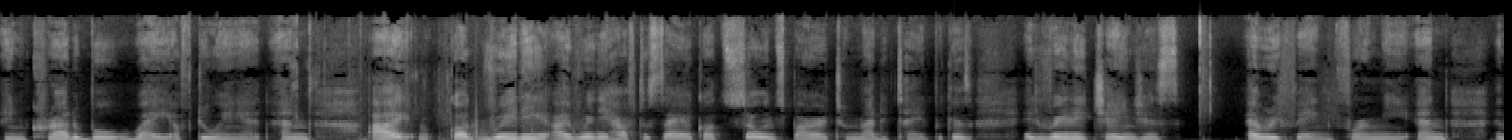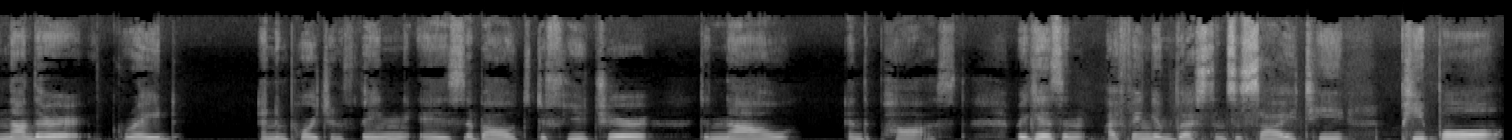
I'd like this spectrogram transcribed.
incredible way of doing it. And i got really i really have to say i got so inspired to meditate because it really changes everything for me. And another great an important thing is about the future, the now, and the past. Because in, I think in Western society, people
